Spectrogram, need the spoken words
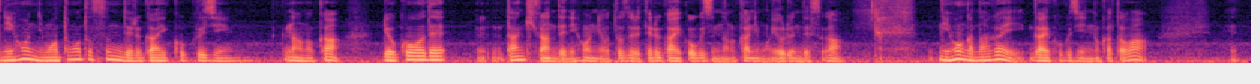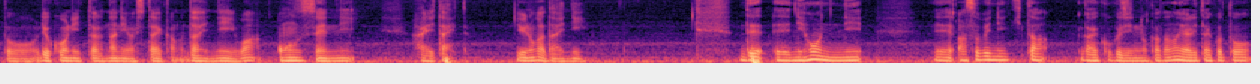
日本にもともと住んでる外国人なのか旅行で短期間で日本に訪れてる外国人なのかにもよるんですが日本が長い外国人の方は、えっと、旅行に行ったら何をしたいかの第2位は温泉に入りたいというのが第2位。で、えー日本に、えー遊びに来た外国人の方のやりたいこと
